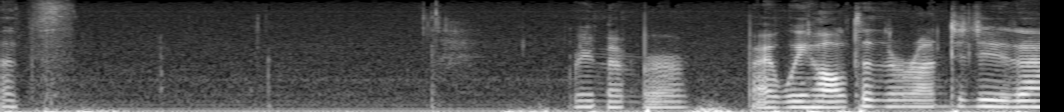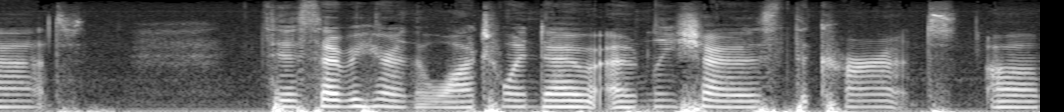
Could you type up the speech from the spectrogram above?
let's remember by we halted the run to do that. This over here in the watch window only shows the current um,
